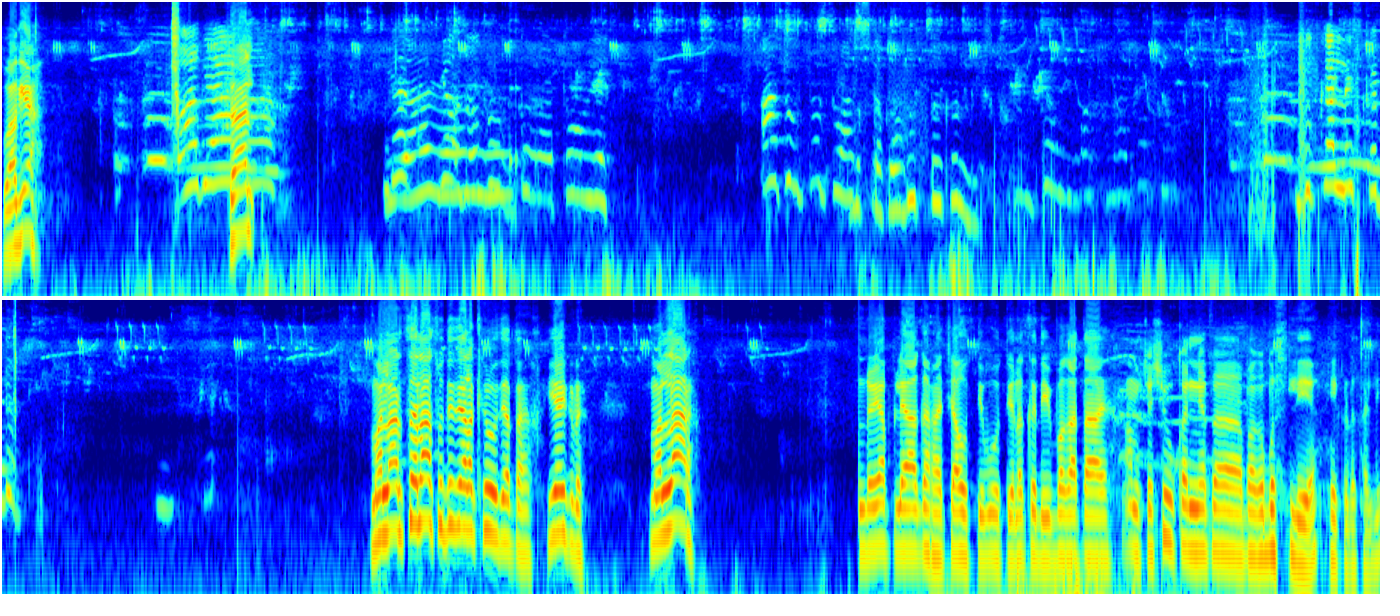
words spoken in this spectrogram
वाघ्या! चाल. दूध काढलीस का दूध मल्हार चला असू दे त्याला खेळू दे आता. ये इकडं. मल्हार. मंडळी आपल्या घराच्या अवतीभोवतीला कधी बघा आता आमच्या शिवकन्याचा बघा बसली आहे इकडं खाली.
